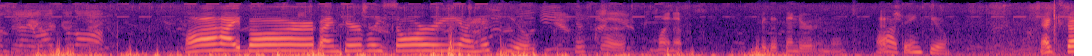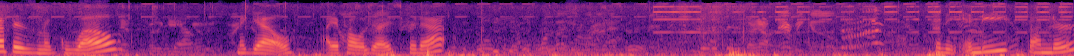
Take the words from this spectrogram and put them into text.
MJ, right foot off. Oh, hi, Barb. I'm terribly sorry. I miss you. Here's the lineup for the Thunder and the Ah, Edge. thank you. Next up is Miguel. Miguel. I apologize for that. For the Indy Thunder.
